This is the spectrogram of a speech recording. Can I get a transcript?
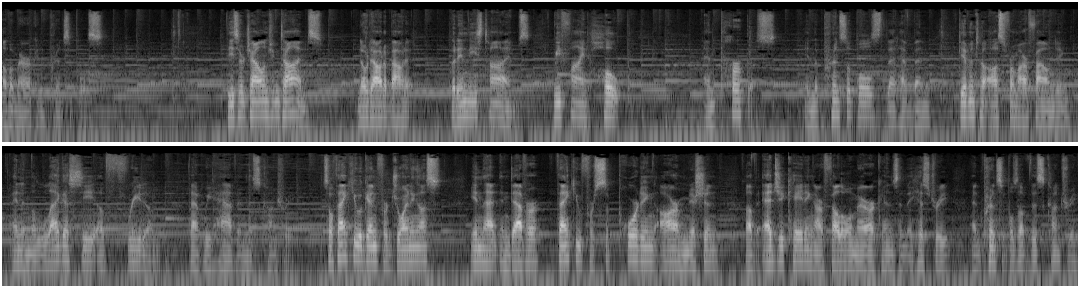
of American principles? These are challenging times, no doubt about it. But in these times, we find hope and purpose in the principles that have been given to us from our founding and in the legacy of freedom that we have in this country. So, thank you again for joining us in that endeavor. Thank you for supporting our mission of educating our fellow Americans in the history and principles of this country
